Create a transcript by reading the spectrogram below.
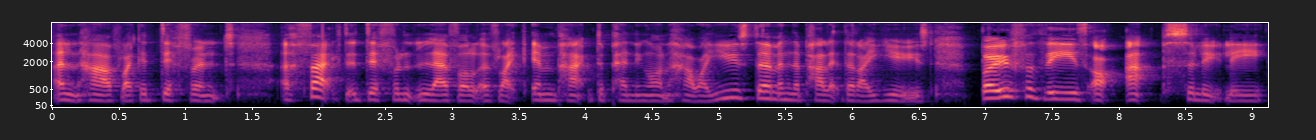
and have like a different effect, a different level of like impact depending on how I used them and the palette that I used. Both of these are absolutely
